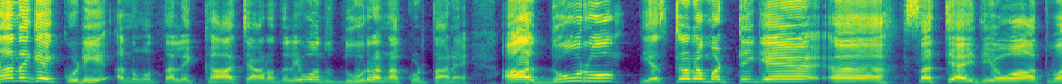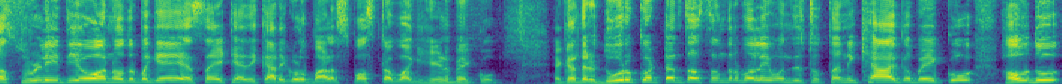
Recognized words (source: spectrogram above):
ನನಗೆ ಕೊಡಿ ಅನ್ನುವಂಥ ಲೆಕ್ಕಾಚಾರದಲ್ಲಿ ಒಂದು ದೂರನ್ನ ಕೊಡ್ತಾರೆ. ಆ ದೂರು ಎಷ್ಟರ ಮಟ್ಟಿಗೆ ಸತ್ಯ ಇದೆಯೋ ಅಥವಾ ಸುಳ್ಳು ಇದೆಯೋ ಅನ್ನೋದ್ರ ಬಗ್ಗೆ ಎಸ್ ಐ ಟಿ ಅಧಿಕಾರಿಗಳು ಭಾಳ ಸ್ಪಷ್ಟವಾಗಿ ಹೇಳಬೇಕು. ಯಾಕಂದ್ರೆ ದೂರು ಕೊಟ್ಟಂಥ ಸಂದರ್ಭದಲ್ಲಿ ಒಂದಿಷ್ಟು ತನಿಖೆ ಆಗಬೇಕು. ಹೌದು,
